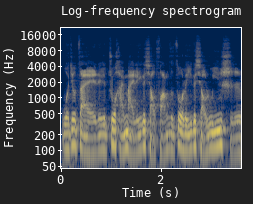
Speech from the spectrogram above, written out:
我就在这个珠海买了一个小房子，做了一个小录音室。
